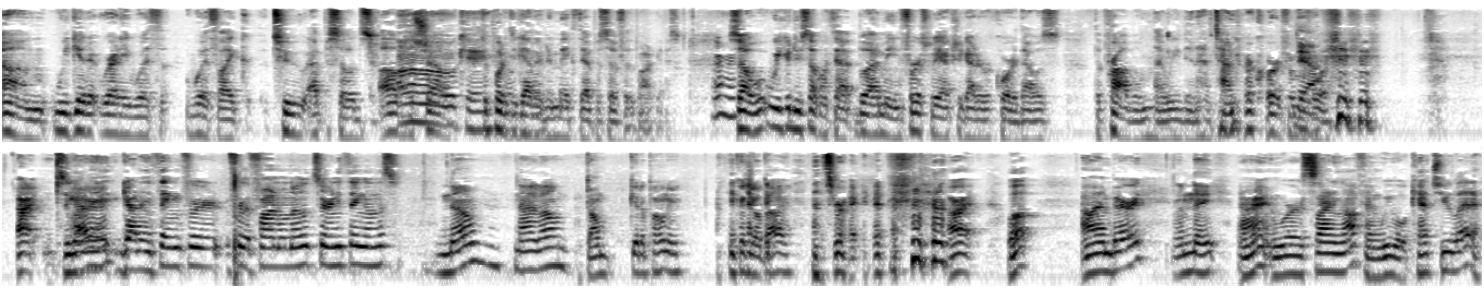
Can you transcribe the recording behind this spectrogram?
um, we get it ready with with like two episodes of the Oh, show okay, to put it okay. together to make the episode for the podcast. Alright. So we could do something like that. But I mean, first we actually got to record. That was the problem that we didn't have time to record from Yeah. before. All right. So you got, any, Alright. got anything for for the final notes or anything on this? no, not at all. Don't get a pony because you'll die. That's right. All right. Well, I'm Barry. I'm Nate. All right, and we're signing off, and we will catch you later.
